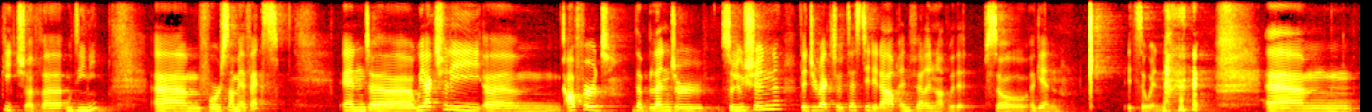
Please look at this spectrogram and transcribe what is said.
peach of uh, Houdini um, for some effects. And uh, we actually um, offered the Blender solution. The director tested it out and fell in love with it. So again, it's a win. um,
